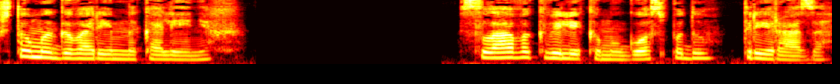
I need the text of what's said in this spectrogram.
что мы говорим на коленях. Слава к великому Господу три раза.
